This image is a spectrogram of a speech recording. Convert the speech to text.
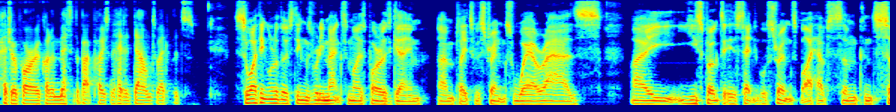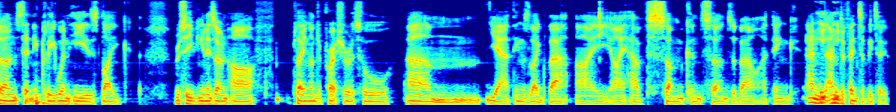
Pedro Porro kind of met at the back post and headed down to Edwards. So I think all of those things really maximise Porro's game, um, play to his strengths, whereas I you spoke to his technical strengths, but I have some concerns technically when he is like receiving in his own half, playing under pressure at all. Um, yeah, things like that. I I have some concerns about. I think, and he, and defensively too.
